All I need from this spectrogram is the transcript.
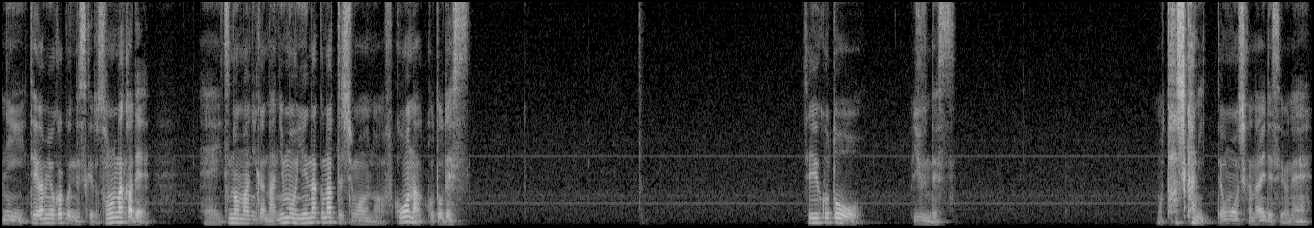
に手紙を書くんですけどその中で、えーいつの間にか何も言えなくなってしまうのは不幸なことです。っていうことを言うんです。もう確かにって思うしかないですよね。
